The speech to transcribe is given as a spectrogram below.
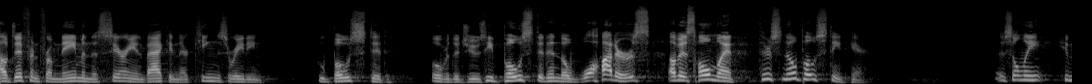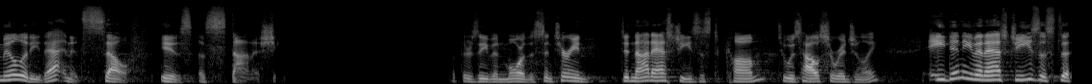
How different from Naaman the Syrian back in their king's reading, who boasted over the Jews. He boasted in the waters of his homeland. There's no boasting here, there's only humility. That in itself is astonishing. But there's even more. The centurion did not ask Jesus to come to his house originally. He didn't even ask Jesus to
